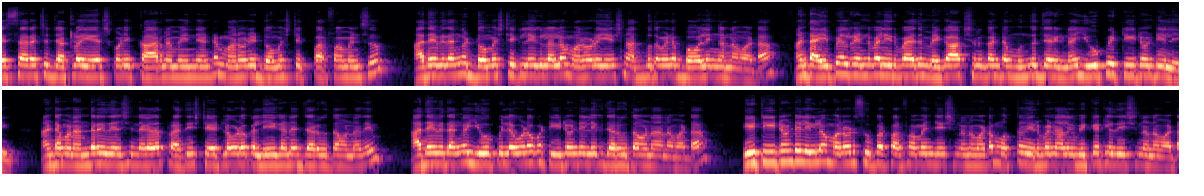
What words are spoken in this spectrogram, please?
ఎస్ఆర్హెచ్ జట్లో ఏర్చుకొని కారణం ఏంటి అంటే మనోని డొమెస్టిక్ పర్ఫార్మెన్స్. అదేవిధంగా డొమెస్టిక్ లీగులలో మనోడు చేసిన అద్భుతమైన బౌలింగ్ అన్నమాట. అంటే ఐపీఎల్ రెండు వేల ఇరవై ఐదు మెగా ఆక్షన్ కంటే ముందు జరిగిన యూపీ టీ ట్వంటీ లీగ్. అంటే మన అందరికీ తెలిసిందే కదా ప్రతి స్టేట్లో కూడా ఒక లీగ్ అనేది జరుగుతూ ఉన్నది. అదేవిధంగా యూపీలో కూడా ఒక టీ ట్వంటీ లీగ్ జరుగుతూ ఉన్నది అనమాట ఈ టీ ట్వంటీ లీగ్లో మనోడు సూపర్ పర్ఫార్మెన్స్ చేసిన అనమాట మొత్తం ఇరవై నాలుగు వికెట్లు తీసిన అనమాట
